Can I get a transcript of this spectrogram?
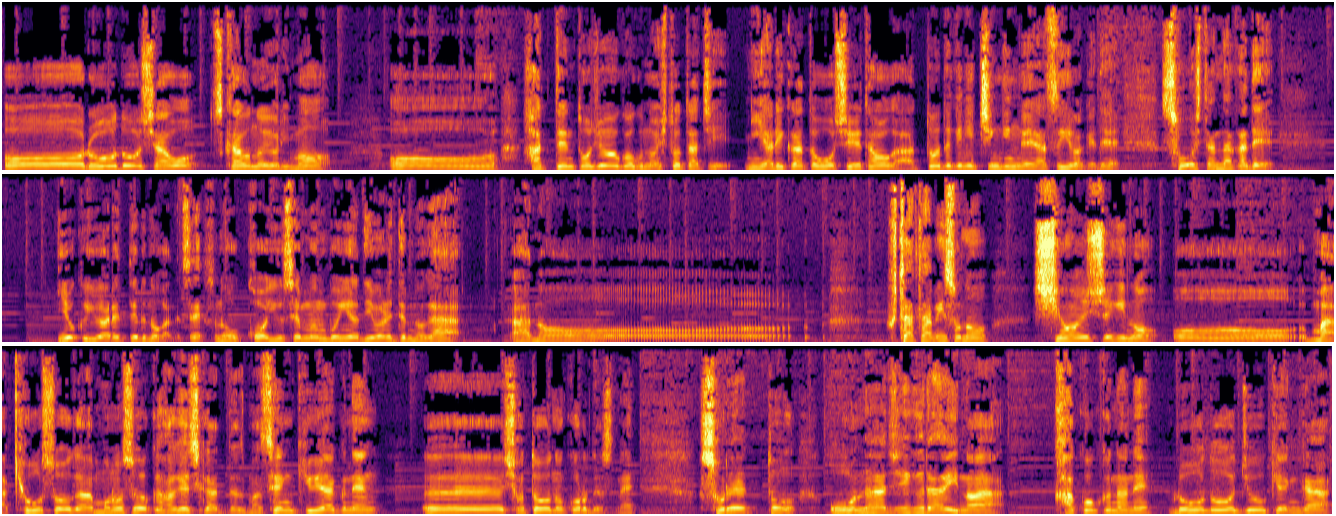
労働者を使うのよりも発展途上国の人たちにやり方を教えた方が圧倒的に賃金が安いわけでそうした中でよく言われてるのがですねそのこういう専門分野で言われているのがあのー、再びその資本主義の、まあ、競争がものすごく激しかった、まあ、1900年、えー、初頭の頃ですね。それと同じぐらいな過酷なね労働条件が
